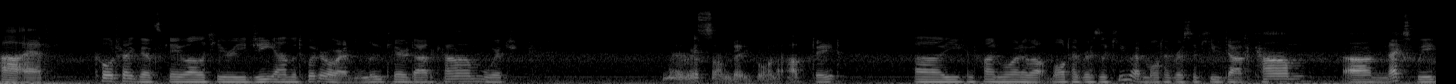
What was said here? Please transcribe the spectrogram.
uh, at Koltreg, that's K O L T R E G on the Twitter, or at lukehair.com, which maybe someday going to update. Uh, you can find more about Multiverse Multiversal Q at multiversalq.com. Uh, next week,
